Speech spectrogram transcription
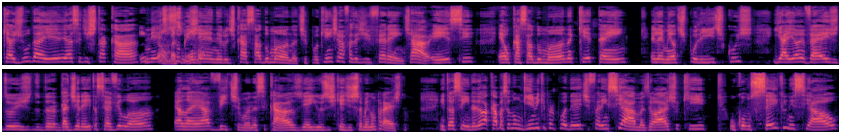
que ajuda ele a se destacar então, nesse subgênero uma... de caçada humana. Tipo, o que a gente vai fazer de diferente? Ah, esse é o caçada humana que tem elementos políticos, e aí ao invés dos, da, da direita ser a vilã, ela é a vítima nesse caso, e aí os esquerdistas também não prestam. Então, assim, entendeu? Acaba sendo um gimmick para poder diferenciar, mas eu acho que o conceito inicial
